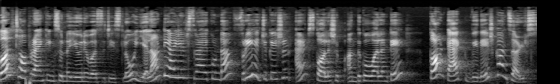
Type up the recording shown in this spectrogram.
world top rankings ఉన్న యూనివర్సిటీస్లో ఎలాంటి IELTS రాయకుండా ఫ్రీ ఎడ్యుకేషన్ అండ్ స్కాలర్షిప్ అందుకోవాలంటే కాంటాక్ట్ విదేశ్ కన్సల్ట్స్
